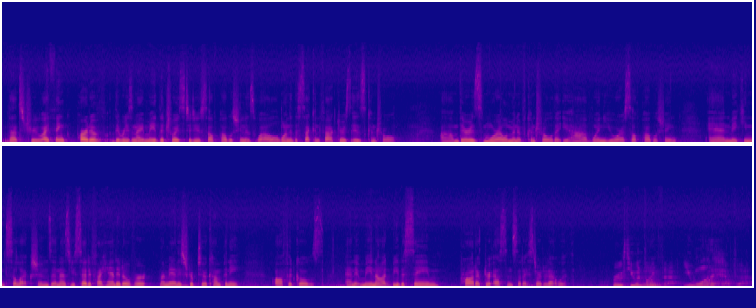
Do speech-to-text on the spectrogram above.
That's true. I think part of the reason I made the choice to do self publishing as well, one of the second factors is control. Um, there is more element of control that you have when you are self publishing and making selections. And as you said, if I handed over my manuscript to a company, off it goes. And it may not be the same product or essence that I started out with. Ruth, you invite that. You want to have that.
